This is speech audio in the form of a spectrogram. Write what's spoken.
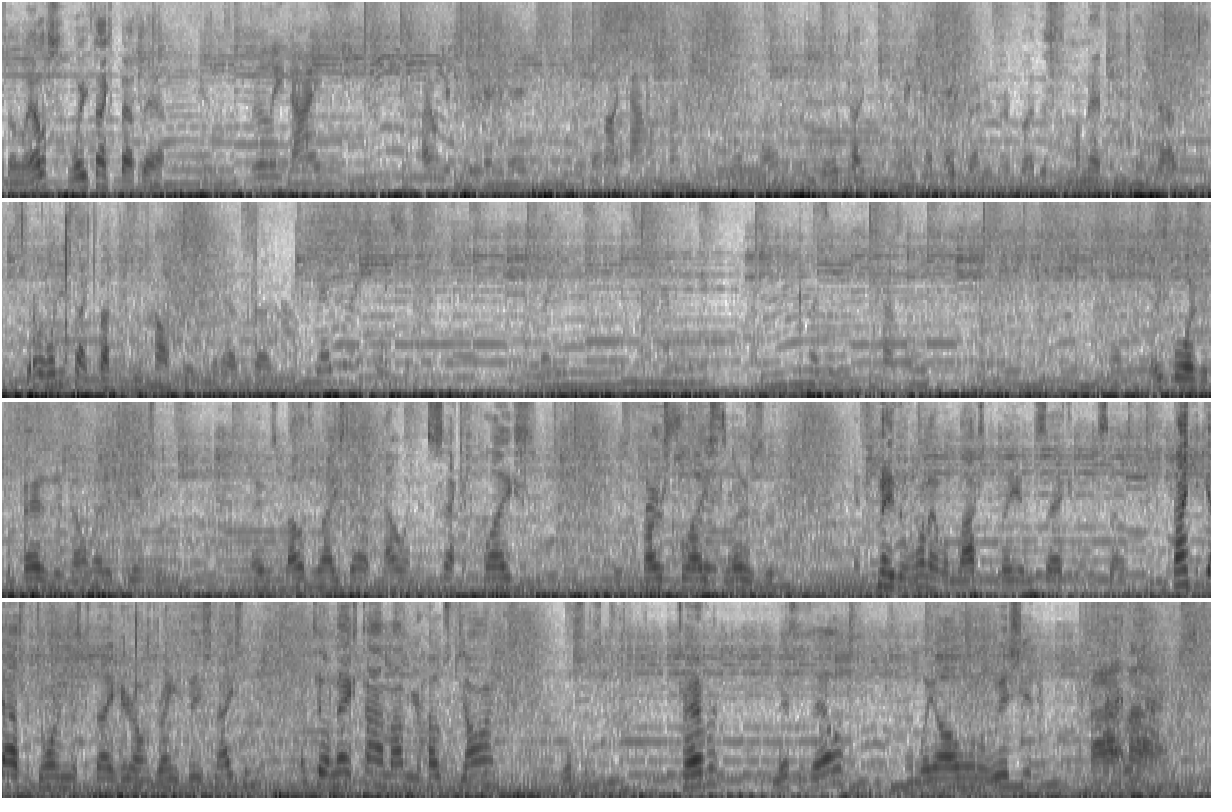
So Ellis, what do you think about that? It was really nice. I don't get to do it every day. It's my time on summer. I enjoyed taking it. Thank you. I appreciate it there, bud. This is my nephew again, guys. Daryl, what do you think about this little competition we had today. Congratulations. What it's having your cousin. Cousin. These boys are competitive. Don't let it get you. They was both raised up knowing that second place was the first place loser, and neither one of them likes to be in second. So, thank you guys for joining us today here on Greenfish Nation. Until next time, I'm your host John. This is Trevor, and this is Ellis, and we all want to wish you tight lines.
